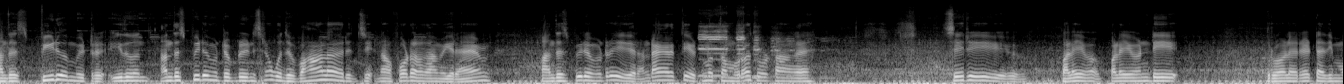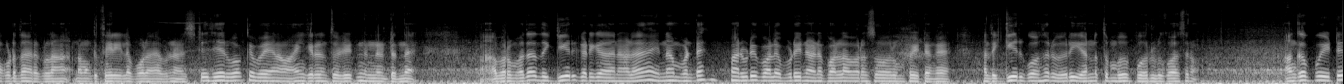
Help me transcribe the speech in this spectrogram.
அந்த ஸ்பீடோ மீட்ரு இது வந்து அந்த ஸ்பீடோ மீட்ரு எப்படி இருந்துச்சுன்னா கொஞ்சம் வாழாக இருந்துச்சு. நான் ஃபோட்டோவில் காமிக்கிறேன். அந்த ஸ்பீடோ மீட்ரு ரெண்டாயிரத்தி எட்நூற்றம்பது ரூபா சொல்லிட்டாங்க. சரி பழைய பழைய வண்டி ஒருவேளை ரேட் அதிகமாக கூட தான் இருக்கலாம். நமக்கு தெரியல போல் அப்படின்னு நினச்சிட்டு சரி ஓகே பையன் நான் வாங்கிக்கிறேன்னு சொல்லிட்டு நின்றுட்டு இருந்தேன். அப்புறம் பார்த்தா அந்த கீர் கிடைக்காதனால என்ன பண்ணிட்டேன்? மறுபடியும் பழையபடி நான் பல்லாவரம் ஷோரூம் போயிட்டேங்க. அந்த கீருக்கோசரம் வெறும் இரநூத்தம்பது பொருளுக்கோசரம். அங்கே போயிட்டு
